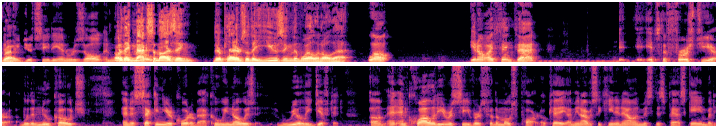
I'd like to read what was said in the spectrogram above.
right. We just see the end result. And are they maximizing their players? Are they using them well and all that? Well, you know, I think that it's the first year with a new coach and a second year quarterback who we know is really gifted. Um, and, and, quality receivers for the most part. Okay, I mean, obviously Keenan Allen missed this past game, but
